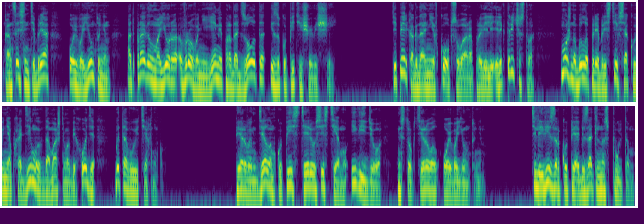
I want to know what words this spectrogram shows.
В конце сентября Ойва Юнтунин отправил майора в Рованиеме продать золото и закупить еще вещей. Теперь, когда они в Коопсувара провели электричество, можно было приобрести всякую необходимую в домашнем обиходе бытовую технику. «Первым делом купи стереосистему и видео», — инструктировал Ойва Юнтунин. «Телевизор купи обязательно с пультом.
